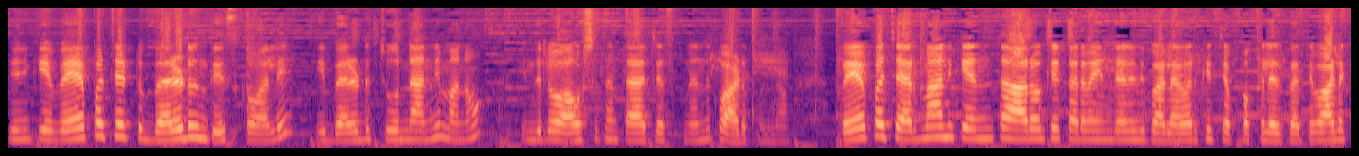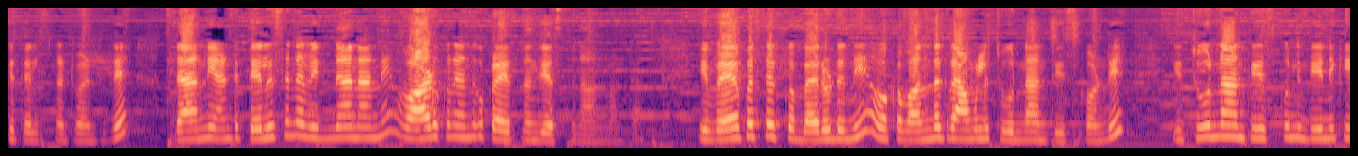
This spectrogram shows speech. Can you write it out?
దీనికి వేప చెట్టు బెరడుని తీసుకోవాలి. ఈ బెరడు చూర్ణాన్ని మనం ఇందులో ఔషధం తయారు చేసుకునేందుకు వాడుకుందాం. వేప చర్మానికి ఎంత ఆరోగ్యకరమైంది అనేది వాళ్ళు ఎవరికి చెప్పక్కలేదు ప్రతి వాళ్ళకి తెలిసినటువంటిదే. దాన్ని అంటే తెలిసిన విజ్ఞానాన్ని వాడుకునేందుకు ప్రయత్నం చేస్తున్నాం అనమాట ఈ వేప చెక్క బెరుడిని ఒక వంద గ్రాముల చూర్ణాన్ని తీసుకోండి. ఈ చూర్ణాన్ని తీసుకుని దీనికి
